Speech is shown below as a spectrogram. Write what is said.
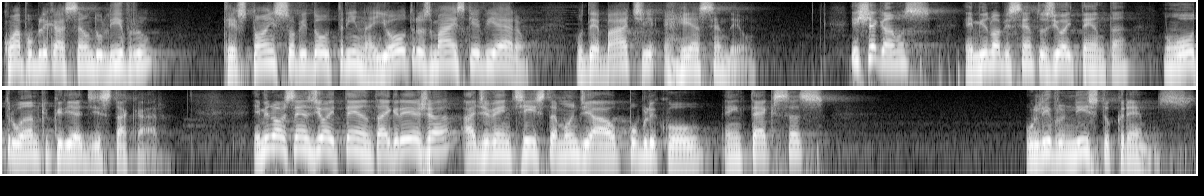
com a publicação do livro Questões sobre Doutrina e outros mais que vieram, o debate reacendeu. E chegamos em 1980, num outro ano que eu queria destacar. Em 1980, a Igreja Adventista Mundial publicou em Texas o livro Nisto Cremos,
